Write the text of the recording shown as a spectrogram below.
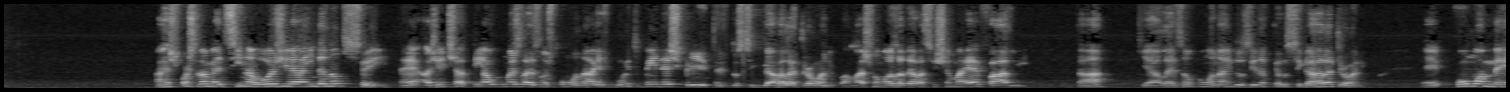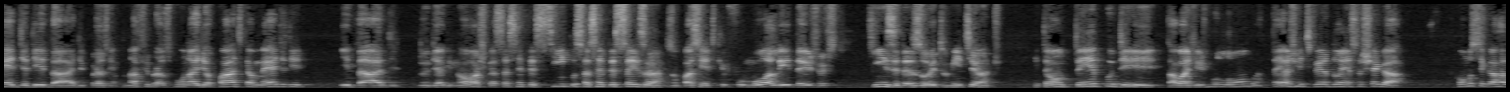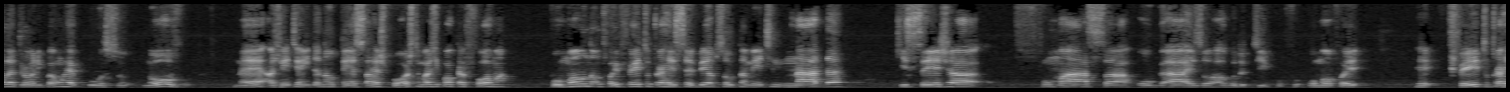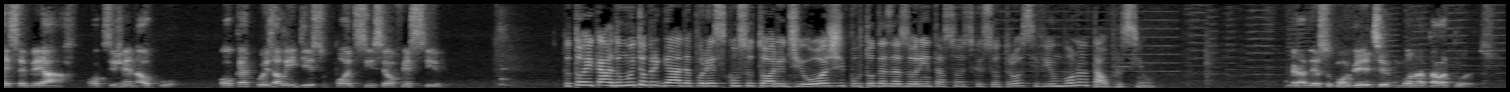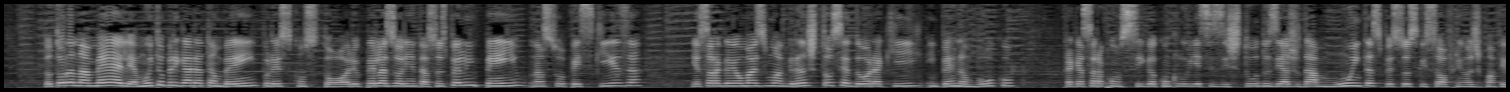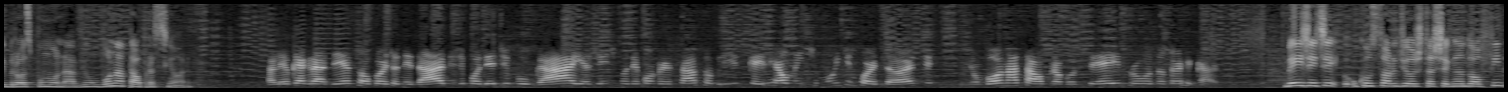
A resposta da medicina hoje é ainda não sei. Né? A gente já tem algumas lesões pulmonares muito bem descritas do cigarro eletrônico. A mais famosa delas se chama EVALI, tá? que é a lesão pulmonar induzida pelo cigarro eletrônico. É, como a média de idade, por exemplo, na fibrose pulmonar idiopática, a média de idade do diagnóstico é 65, 66 anos. Um paciente que fumou ali desde os 15, 18, 20 anos. Então, é um tempo de tabagismo longo até a gente ver a doença chegar. Como o cigarro eletrônico é um recurso novo, né, a gente ainda não tem essa resposta, mas de qualquer forma, pulmão não foi feito para receber absolutamente nada que seja fumaça ou gás ou algo do tipo. O pulmão foi feito para receber ar, oxigenar o corpo. Qualquer coisa além disso pode sim ser ofensivo. Doutor Ricardo, muito obrigada por esse consultório de hoje, por todas as orientações que o senhor trouxe. Vi um bom Natal para o senhor. Agradeço o convite, um bom Natal a todos. Doutora Ana Amélia, muito obrigada também por esse consultório, pelas orientações, pelo empenho na sua pesquisa. E a senhora ganhou mais uma grande torcedora aqui em Pernambuco, para que a senhora consiga concluir esses estudos e ajudar muitas pessoas que sofrem hoje com a fibrose pulmonar. Viu? Um bom Natal para a senhora. Valeu, eu que agradeço a oportunidade de poder divulgar e a gente poder conversar sobre isso, que é realmente muito importante. E um bom Natal para você e para o doutor Ricardo. Bem, gente, o consultório de hoje está chegando ao fim.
